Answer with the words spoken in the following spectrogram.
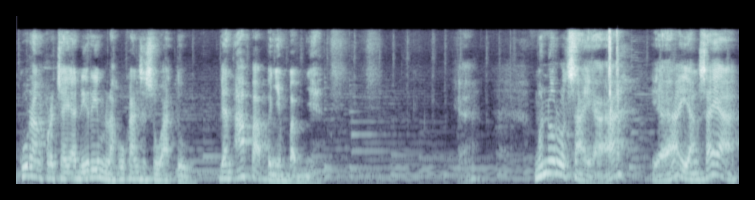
kurang percaya diri melakukan sesuatu dan apa penyebabnya? Ya. Menurut saya, ya yang saya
